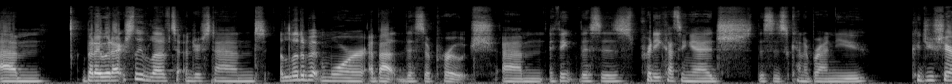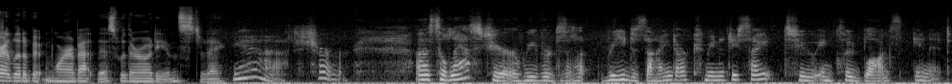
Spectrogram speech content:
Um, but I would actually love to understand a little bit more about this approach. Um, I think this is pretty cutting edge. This is kind of brand new. Could you share a little bit more about this with our audience today? Yeah, sure. Uh, so last year we redesigned our community site to include blogs in it.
